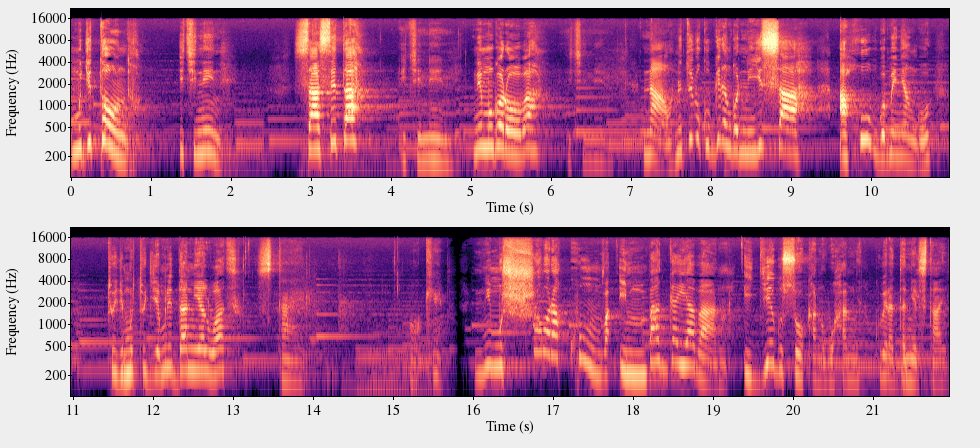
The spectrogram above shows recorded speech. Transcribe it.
mu gitondo. Ikinini. Saa sita. Ikinini. Nimugoroba. Ikinini. Nawe ntituri bukubwire ngo ni iyi saha. Ahubwo menya ngo tugiye muri daniel what style. Okay. Ntimushobora kumva imbaga y'abantu igiye gusohokana ubuhamya kubera daniel style.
